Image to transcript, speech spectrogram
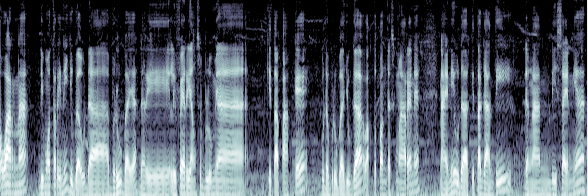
warna di motor ini juga udah berubah ya dari livery yang sebelumnya kita pakai udah berubah juga waktu kontes kemarin ya. Nah ini udah kita ganti dengan desainnya.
